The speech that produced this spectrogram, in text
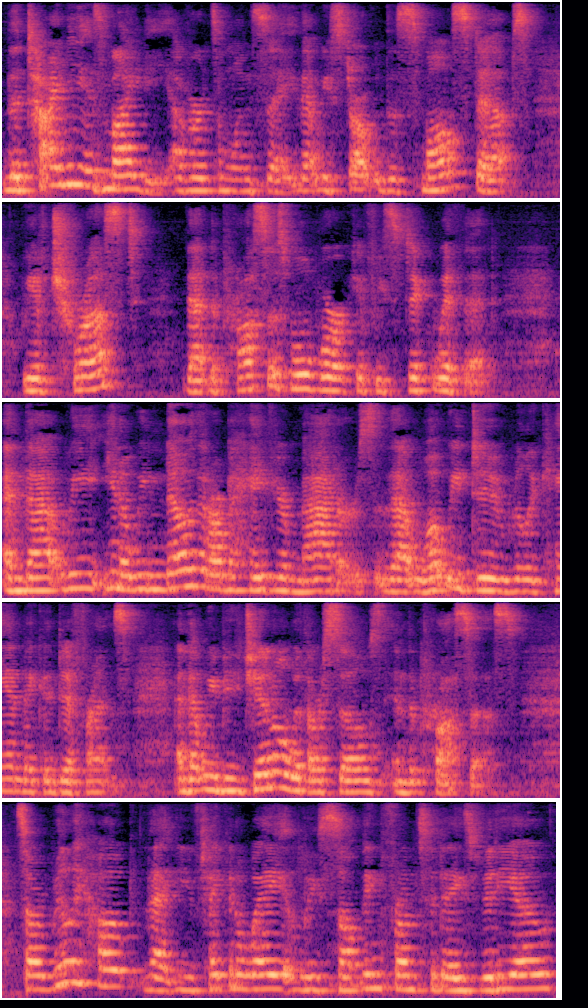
the tiny is mighty. I've heard someone say that we start with the small steps. We have trust that the process will work if we stick with it and that we you know we know that our behavior matters that what we do really can make a difference and that we be gentle with ourselves in the process so I really hope that you've taken away at least something from today's video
